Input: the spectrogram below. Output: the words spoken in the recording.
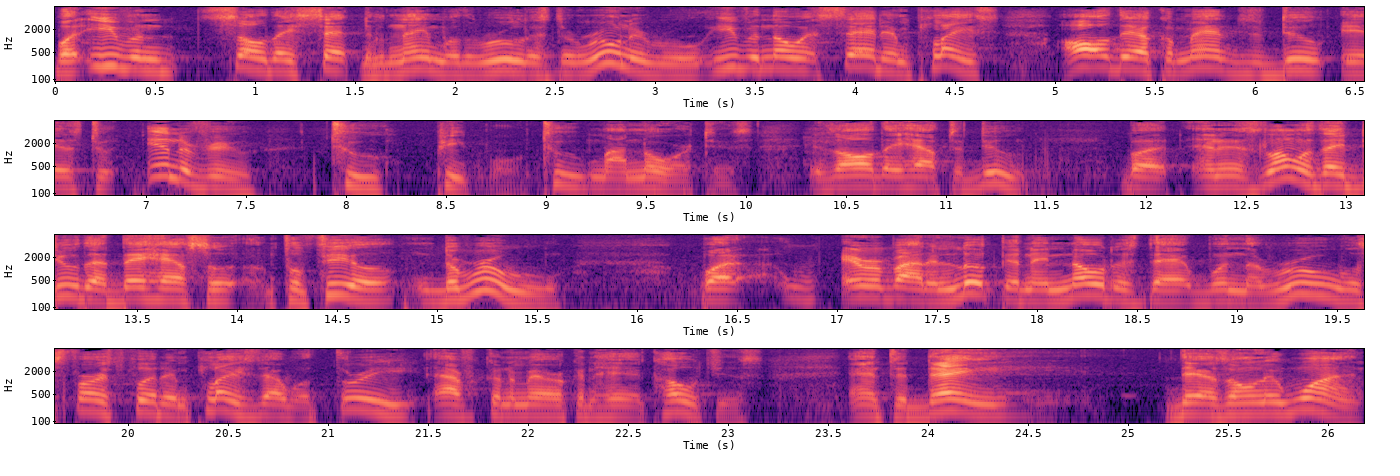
But even so, they set the name of the rule is the Rooney Rule. Even though it's set in place, all they're commanded to do is to interview two people, two minorities, is all they have to do. But and as long as they do that, they have to fulfill the rule. But everybody looked and they noticed that when the rule was first put in place, there were three African American head coaches, and today there's only one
